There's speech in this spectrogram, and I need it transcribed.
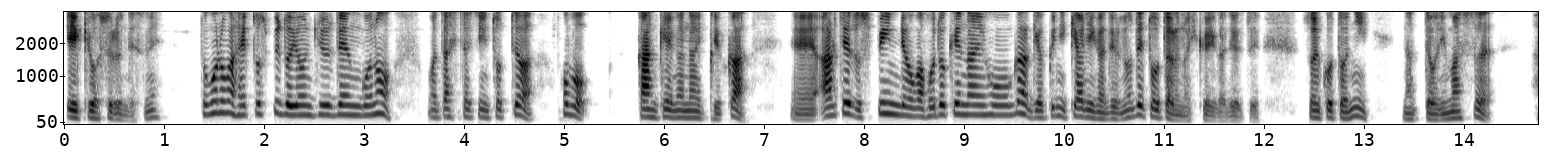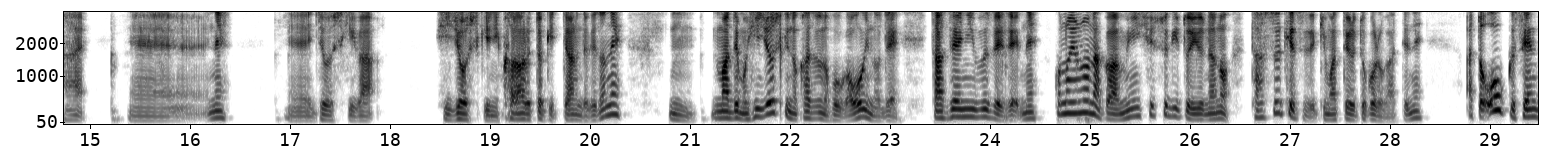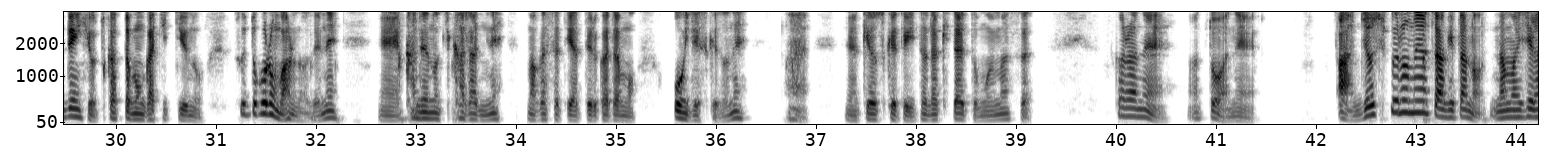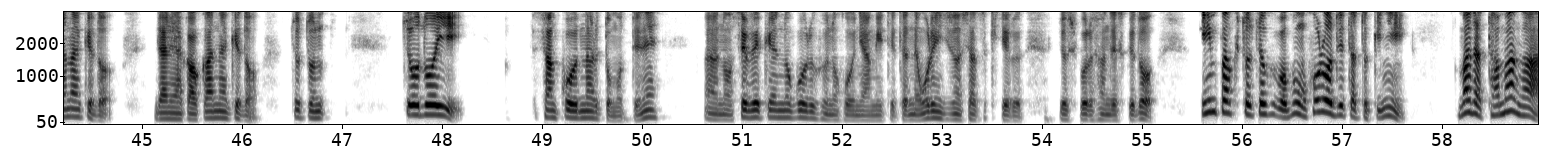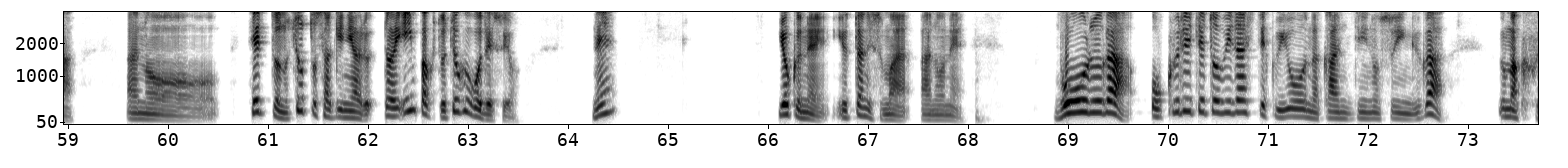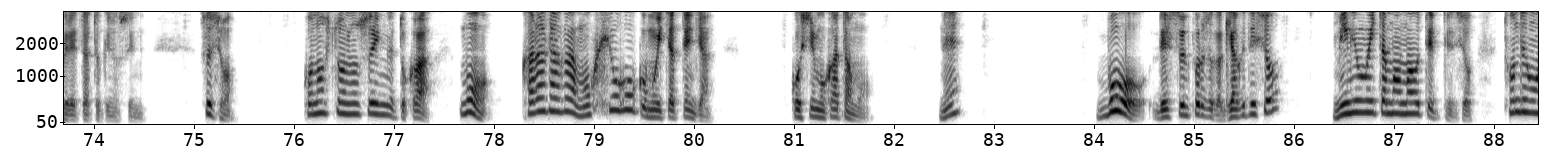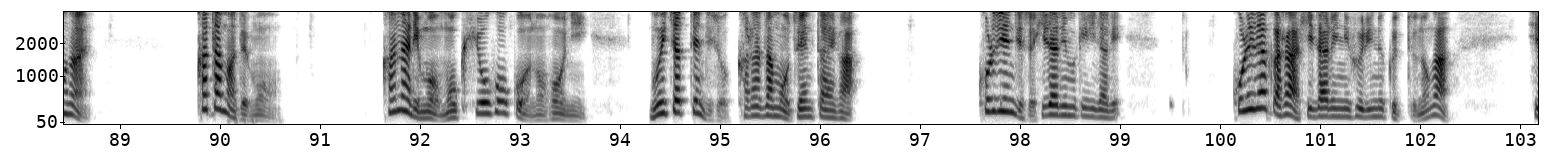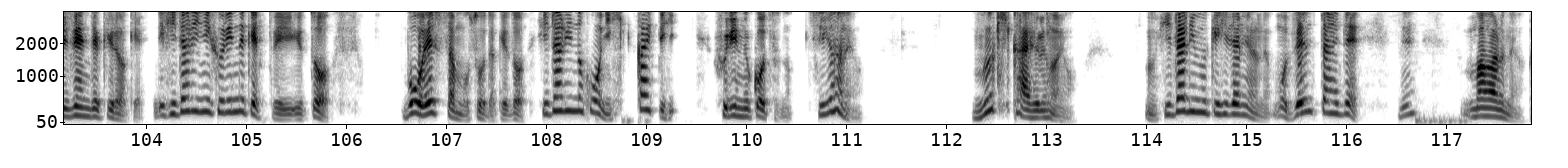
影響するんですね。ところがヘッドスピード40前後の私たちにとっては、ほぼ関係がないっていうか、えー、ある程度スピン量がほどけない方が逆にキャリーが出るので、トータルの飛距離が出るという、そういうことになっております。はい。えー、ね、えー、常識が非常識に変わるときってあるんだけどね。うん。まあでも非常識の数の方が多いので、多勢に無勢でね、この世の中は民主主義という名の多数決で決まっているところがあってね、あと多く宣伝費を使ったもん勝ちっていうの、そういうところもあるのでね、えー、金の力にね、任せてやってる方も多いですけどね。はい。気をつけていただきたいと思います。からね、あとはね、あ、女子プロのやつあげたの。名前知らないけど、誰だかわかんないけど、ちょっと、ちょうどいい参考になると思ってね、あの、セベケンのゴルフの方にあげてたね、オレンジのシャツ着てる女子プロさんですけど、インパクト直後、もうフォロー出た時に、まだ球が、あのー、ヘッドのちょっと先にある。だからインパクト直後ですよ。ね。よくね、言ったんです。まあ、あのね、ボールが遅れて飛び出していくような感じのスイングが、うまく振れた時のスイング。そうでしょ？この人のスイングとか、もう体が目標方向向いちゃってんじゃん。腰も肩も。ね。某レッスンプロとか逆でしょ？右向いたまま打てってでしょとんでもない。肩までも、かなりもう目標方向の方に向いちゃってんでしょ？体も全体が。これでいいんですよ。左向き左。これだから左に振り抜くっていうのが自然できるわけ。で、左に振り抜けって言うと、某 S さんもそうだけど、左の方に引っかえって振り抜こうとするの。違うのよ。向き変えるのよ。うん、左向き左なのよ。もう全体でね、回るのよ。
